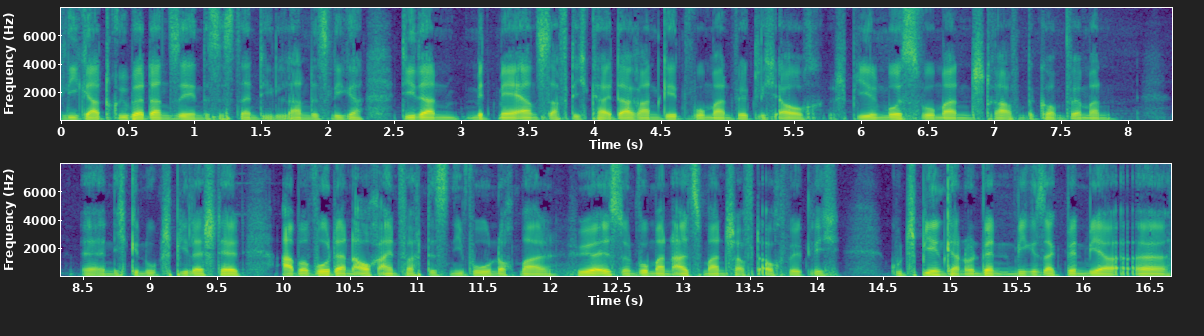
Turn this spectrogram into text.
Liga drüber dann sehen, das ist dann die Landesliga, die dann mit mehr Ernsthaftigkeit daran geht, wo man wirklich auch spielen muss, wo man Strafen bekommt, wenn man äh, nicht genug Spieler stellt, aber wo dann auch einfach das Niveau nochmal höher ist und wo man als Mannschaft auch wirklich gut spielen kann. Und wenn, wie gesagt, wenn wir äh,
